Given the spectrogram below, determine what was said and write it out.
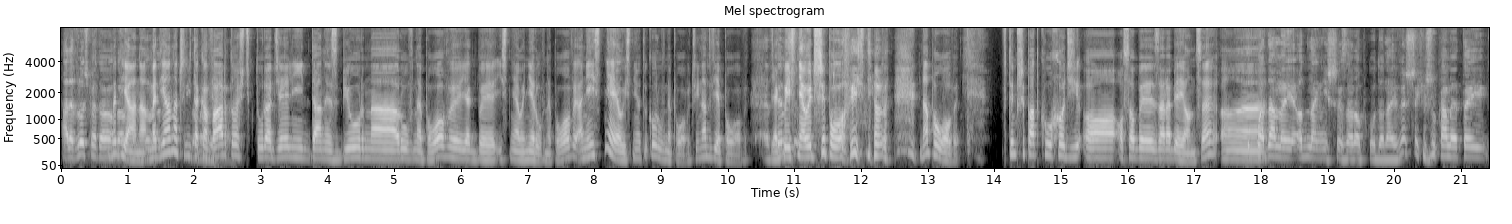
Ale wróćmy do... Mediana. Do, do, Mediana, czyli taka mediana. wartość, która dzieli dany zbiór na równe połowy, jakby istniały nierówne połowy, a nie istnieją, istnieją tylko równe połowy, czyli na dwie połowy. W jakby istniały trzy połowy, istniały na połowy. W tym przypadku chodzi o osoby zarabiające. E, Układamy je od najniższych zarobków do najwyższych i mhm. szukamy tej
